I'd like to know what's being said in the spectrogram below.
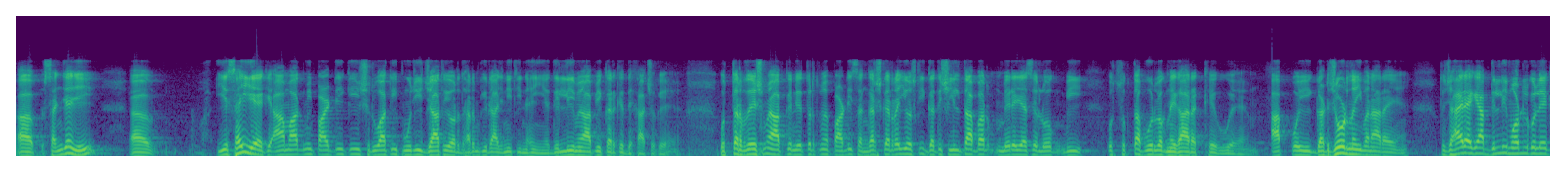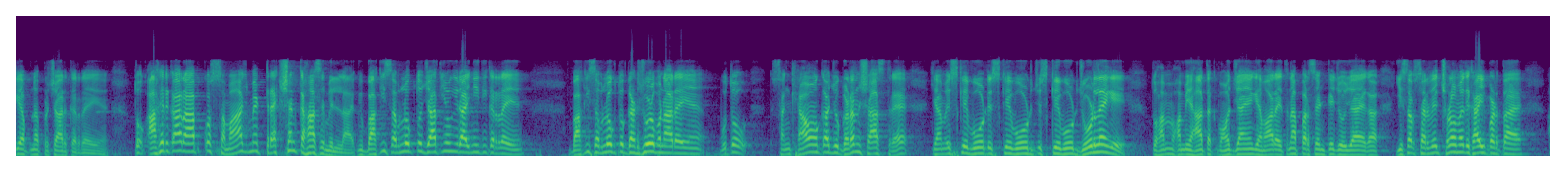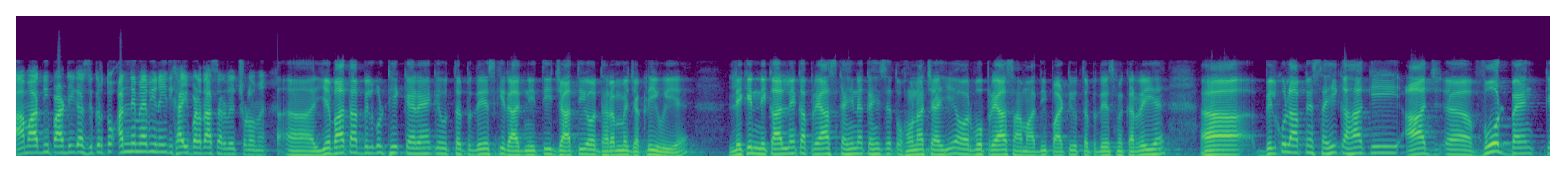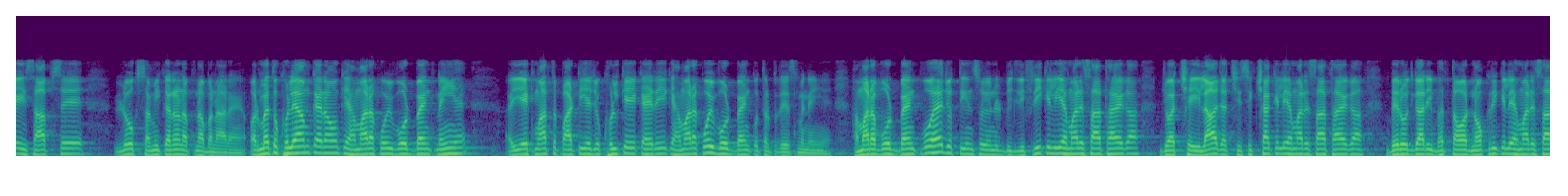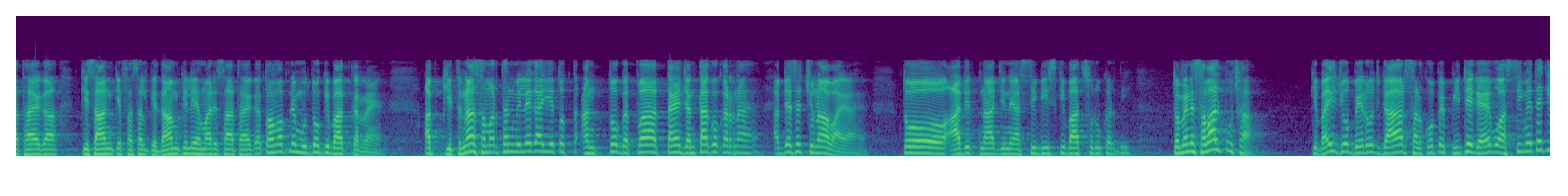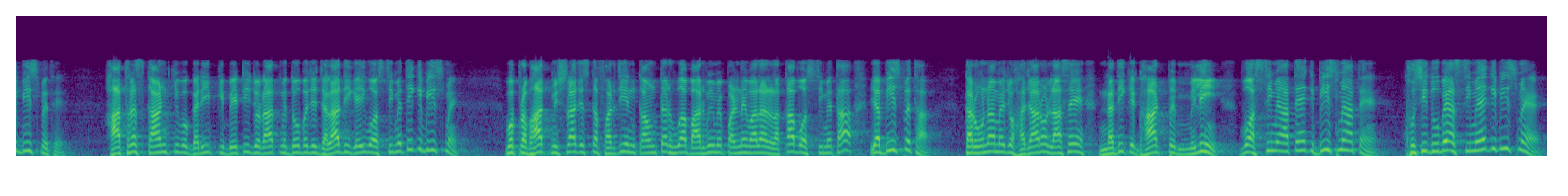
संजय जी ये सही है कि आम आदमी पार्टी की शुरुआती पूंजी जाति और धर्म की राजनीति नहीं है। दिल्ली में आप ये करके दिखा चुके हैं। उत्तर प्रदेश में आपके नेतृत्व में पार्टी संघर्ष कर रही है, उसकी गतिशीलता पर मेरे जैसे लोग भी उत्सुकतापूर्वक निगाह रखे हुए हैं। आप कोई गठजोड़ नहीं बना रहे हैं। तो ज़ाहिर है कि आप दिल्ली मॉडल को लेकर अपना प्रचार कर रहे हैं। तो आखिरकार आपको समाज में ट्रैक्शन कहाँ से मिल रहा है? क्योंकि बाकी सब लोग तो जातियों की राजनीति कर रहे हैं। बाकी सब लोग तो गठजोड़ बना रहे हैं। वो तो संख्याओं का जो गणन शास्त्र है कि हम इसके वोट इसके वोट इसके वोट जोड़ लेंगे तो हम हम यहाँ तक पहुँच जाएँगे हमारा इतना परसेंटेज हो जाएगा। ये सब सर्वेक्षणों में दिखाई पड़ता है। आम आदमी पार्टी का ज़िक्र तो अन्य में भी नहीं दिखाई पड़ता सर्वेक्षणों में। आ, ये बात आप बिल्कुल ठीक कह रहे हैं कि उत्तर प्रदेश की राजनीति जाति और धर्म में जकड़ी हुई है लेकिन निकालने का प्रयास कहीं ना कहीं से तो होना चाहिए और वो प्रयास आम आदमी पार्टी उत्तर प्रदेश में कर रही है। आ, बिल्कुल आपने सही कहा कि आज आ, वोट बैंक के हिसाब से लोग समीकरण अपना बना रहे हैं। और मैं तो खुलेआम कह रहा हूँ कि हमारा कोई वोट बैंक नहीं है। ये एकमात्र पार्टी है जो खुल के ये कह रही है कि हमारा कोई वोट बैंक उत्तर प्रदेश में नहीं है। हमारा वोट बैंक वो है जो 300 यूनिट बिजली फ्री के लिए हमारे साथ आएगा, जो अच्छे इलाज, अच्छी शिक्षा के लिए हमारे साथ आएगा, बेरोजगारी, भत्ता और नौकरी के लिए हमारे साथ आएगा, किसान के फ़सल के दाम के लिए हमारे साथ आएगा। तो हम अपने मुद्दों की बात कर रहे हैं। अब कितना समर्थन मिलेगा ये तो अंतोगत्वा तय जनता को करना है। अब जैसे चुनाव आया है तो आदित्यनाथ जी ने 80 बीस की बात शुरू कर दी। तो मैंने सवाल पूछा कि भाई जो बेरोजगार सड़कों पे पीटे गए, वो 80 में थे कि 20 में थे? हाथरस कांड की वो गरीब की बेटी जो रात में दो बजे जला दी गई, वो 80 में थी कि 20 में? वो प्रभात मिश्रा जिसका फर्जी इनकाउंटर हुआ बारहवीं में पढ़ने वाला लड़का, वो 80 में था या 20 में था? कोरोना में जो हज़ारों लाशें नदी के घाट पे मिली, वो 80 में आते हैं कि 20 में आते हैं? खुशी दुबे 80 में है कि 20 में है?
